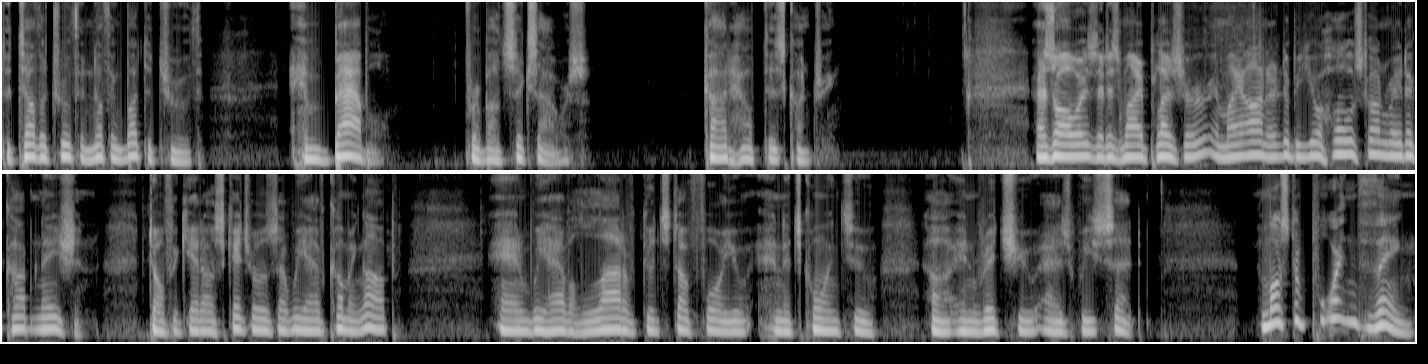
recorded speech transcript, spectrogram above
to tell the truth and nothing but the truth, and babble for about six hours. God help this country. As always, it is my pleasure and my honor to be your host on Raider Cop Nation. Don't forget our schedules that we have coming up, and we have a lot of good stuff for you, and it's going to uh, enrich you, as we said. The most important thing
